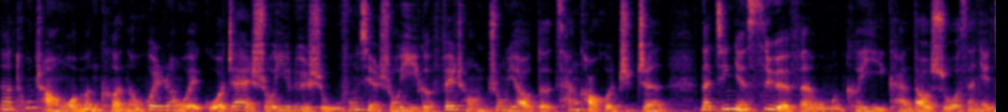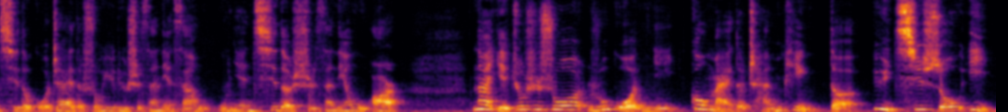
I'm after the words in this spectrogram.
那通常我们可能会认为国债收益率是无风险收益一个非常重要的参考和指针。那今年四月份我们可以看到说，三年期的国债的收益率是三点三五，五年期的是三点五二。那也就是说，如果你购买的产品的预期收益，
